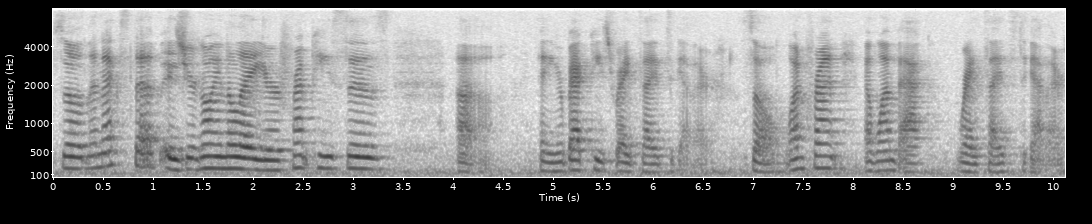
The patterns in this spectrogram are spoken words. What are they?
So the next step is you're going to lay your front pieces uh, and your back piece right side together. So one front and one back right sides together.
